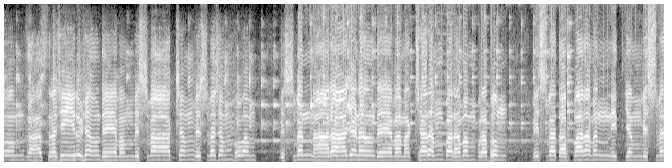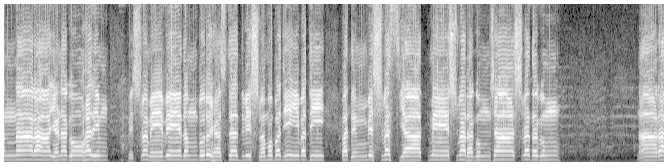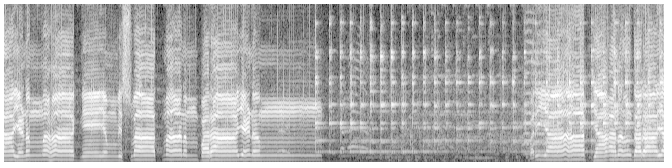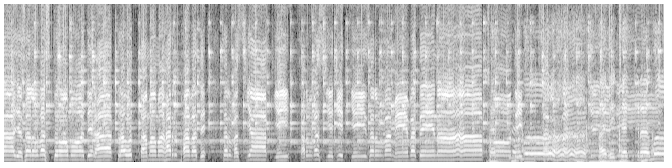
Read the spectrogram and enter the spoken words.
ॐ सहस्रशीर्षं देवं विश्वाक्षं विश्वशम्भुवं विश्वन्नारायणं देवमक्षरं परमं प्रभुं विश्वतः परमं नित्यं विश्वन्नारायणगोहरिं विश्वमेवेदं पुरुषस्तद्विश्वमुपजीवति पतिं विश्वस्यात्मेश्वरगुं शाश्वतगुम् नारायणं महाज्ञेयं विश्वात्मानं परायणम्। पर्याप्यानन्तरायाय सर्वस्तोमोतिरात्र उत्तममहर्भवति। सर्वस्याप्यै सर्वस्य जित्यै सर्वमेव तेनाप्नोति। हरिचक्रमा।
